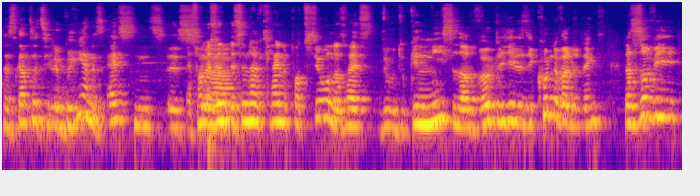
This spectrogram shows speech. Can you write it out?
das ganze Zelebrieren des Essens ist. Ja, vor allem, es, sind, es sind halt kleine Portionen, das heißt, du, du genießt es auch wirklich jede Sekunde, weil du denkst, das ist so wie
